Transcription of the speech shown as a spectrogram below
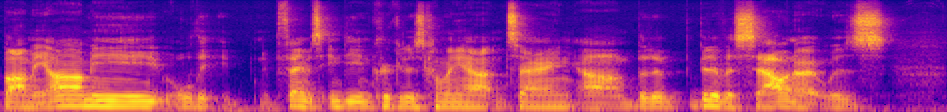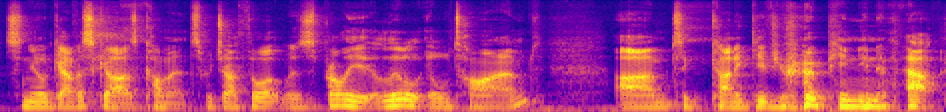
Barmy Army, all the famous Indian cricketers coming out and saying. Um, but a bit of a sour note was Sunil Gavaskar's comments, which I thought was probably a little ill-timed. Um, to kind of give your opinion about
